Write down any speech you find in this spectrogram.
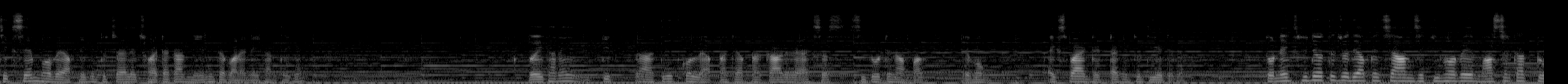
ঠিক সেমভাবে আপনি কিন্তু চাইলে ছয়টা কার্ড নিয়ে নিতে পারেন এখান থেকে। তো এখানে ক্লিক করলে আপনাকে আপনার কার্ডের অ্যাক্সেস, সিকিউরিটি নাম্বার এবং এক্সপায়ার ডেটটা কিন্তু দিয়ে দেবে। তো নেক্সট ভিডিওতে যদি আপনি চান যে কীভাবে মাস্টার কার্ড টু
